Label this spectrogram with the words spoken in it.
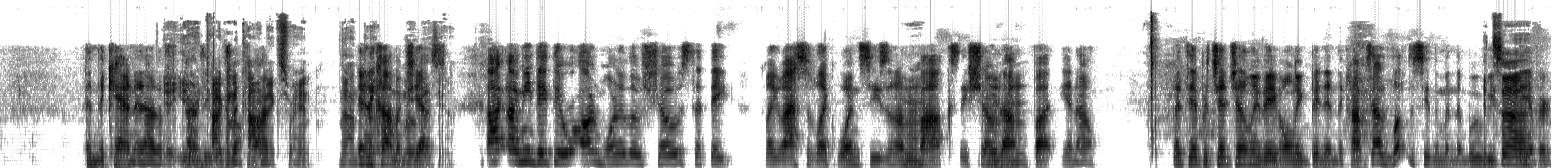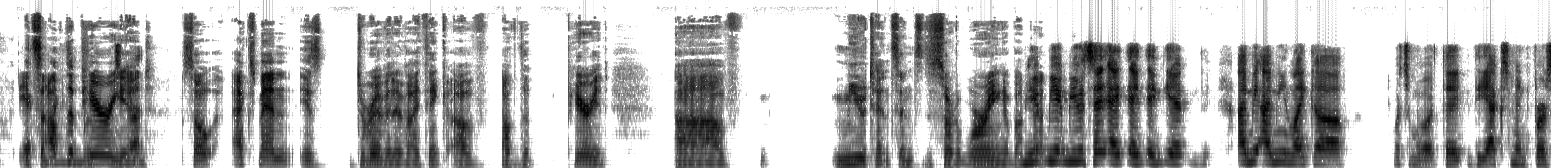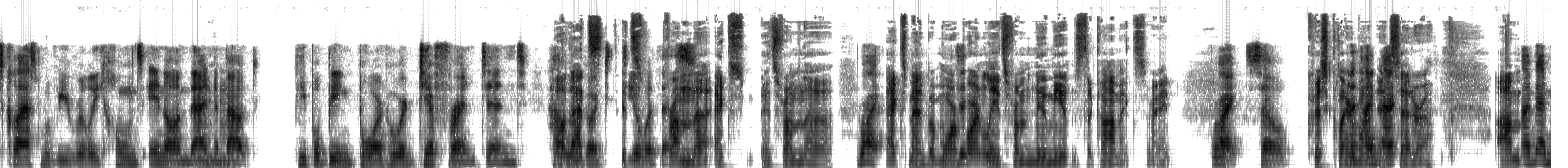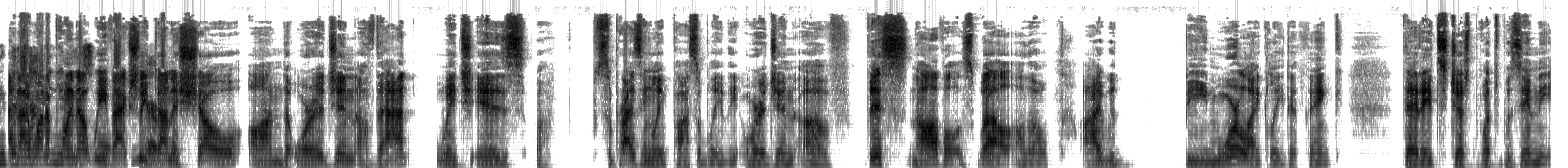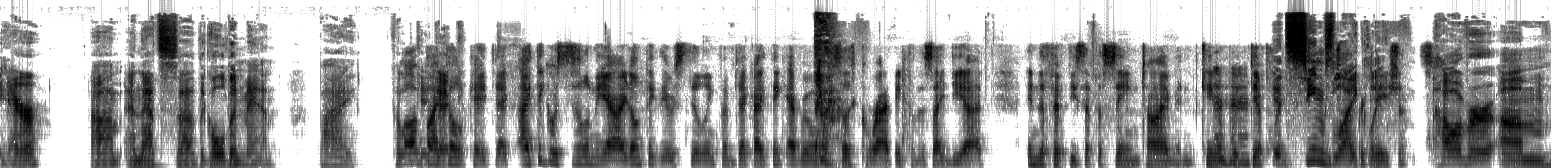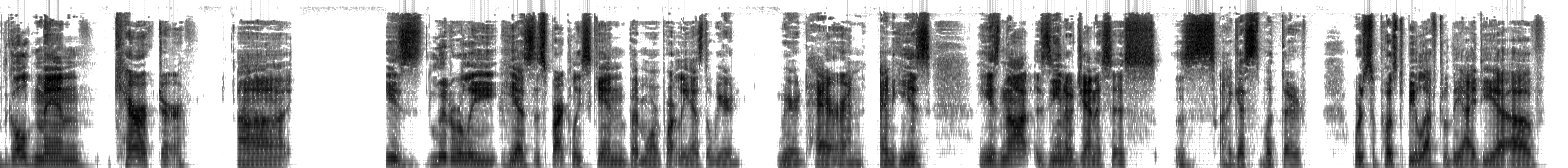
in the canon out of, You're of the talking the original five. comics, right? Not In the comics, movies, yes. yeah. I, I mean, they they were on one of those shows that they like lasted like one season on Hmm. Fox. They showed Mhm. up, but you know. But, they, but generally, they've only been in the comics. I would love to see them in the movies. It's, if uh, they ever, they It's of the the movies, period. but- So X Men is derivative, I think, of of the period of mutants and sort of worrying about Mu- that. mu- mutes and, and, and, and yeah, I mean, I mean, like uh, what's the the the X Men First Class movie really hones in on that Mhm. and about people being born who are different and how Well, we're going to deal with this. from the X. It's from the right, X Men, but more The- importantly, it's from New Mutants, the comics, right? right. So Chris Claremont, etc. Um, I, mean, and I want to point out we've actually done a show on the origin of that, which is uh, surprisingly possibly the origin of this novel as well. Although I would be more likely to think that it's just what was in the air, um, and that's uh, the Golden Man by Philip Oh, K. by Dick. Philip K. Dick. I think it was still in the air. I don't think they were stealing from Dick. I think everyone was just grabbing for this idea in the 50s at the same time and came up with different It seems likely. However, um, the Golden Man character, uh, is literally, he has the sparkly skin, but more importantly, has the weird, weird hair and, and he is, he is not xenogenesis, is, I guess what they're, we're supposed to be left with the idea of,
